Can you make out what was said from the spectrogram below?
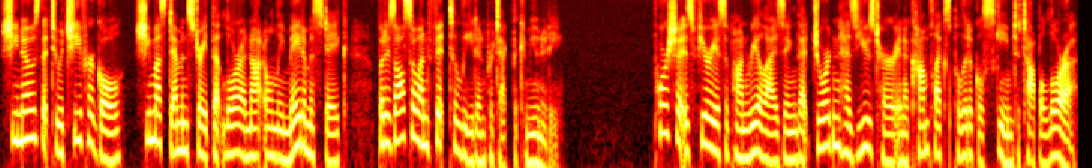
She knows that to achieve her goal, she must demonstrate that Laura not only made a mistake, but is also unfit to lead and protect the community. Portia is furious upon realizing that Jordan has used her in a complex political scheme to topple Laura.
